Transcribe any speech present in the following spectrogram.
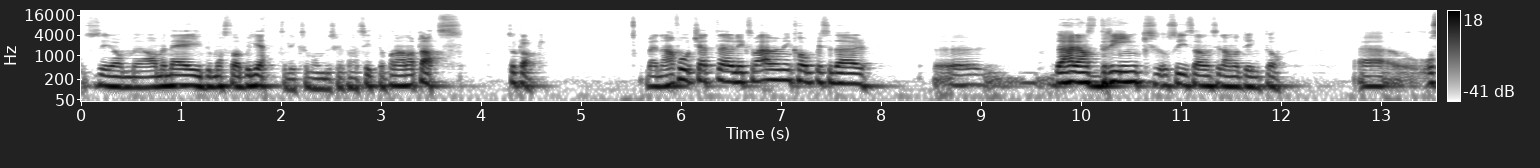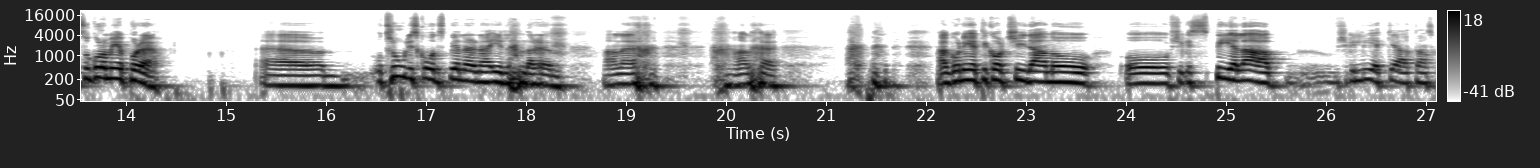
Och så säger de ja men nej, du måste ha biljett liksom om du ska kunna sitta på en annan plats. Såklart. Men han fortsätter liksom, ja men min kompis är där. Eh, det här är hans drink. Och så visar han sin andra drink då. Eh, och så går de med på det. Eh, Otrolig skådespelare den här irländaren. Han är... Han är... Han går ner till kortsidan och, och försöker spela, försöker leka att hans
